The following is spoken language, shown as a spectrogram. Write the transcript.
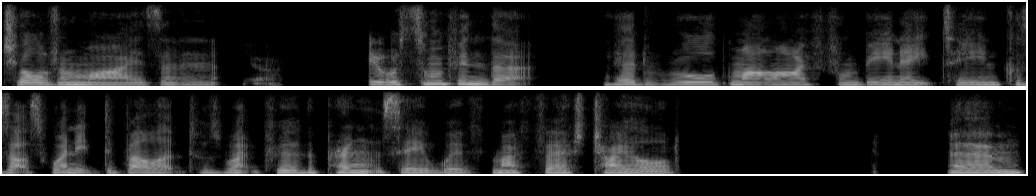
children wise, and yeah. it was something that had ruled my life from being 18 because that's when it developed. Was went through the pregnancy with my first child. Um,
